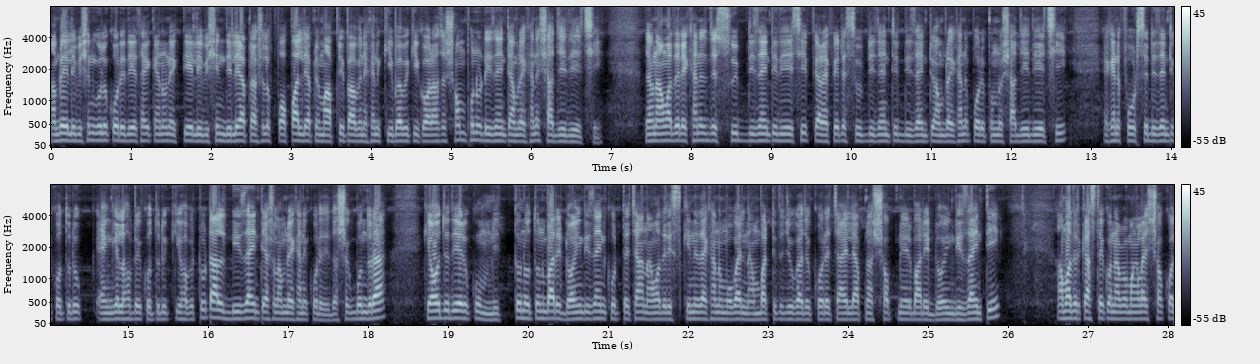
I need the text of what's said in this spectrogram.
আমরা এলিভেশনগুলো করে দিয়ে থাকি, কেননা একটি এলিভেশন দিলে আপনি আসলে প্রপারলি আপনি মাপটি পাবেন এখানে কীভাবে কী করা আছে, সম্পূর্ণ ডিজাইনটি আমরা এখানে সাজিয়ে দিয়েছি। যেমন আমাদের এখানে যে সুইপ ডিজাইনটি দিয়েছি প্যারাফেটের সুইপ ডিজাইনটির ডিজাইনটি আমরা এখানে পরিপূর্ণ সাজিয়ে দিয়েছি। এখানে ফোর্সের ডিজাইনটি কতটুকু অ্যাঙ্গেল হবে, কতটুকু কী হবে টোটাল ডিজাইনটি আসলে আমরা এখানে করে দিই। দর্শক বন্ধুরা, কেউ যদি এরকম নিত্য নতুন বাড়ির ড্রয়িং ডিজাইন করতে চান, আমাদের স্ক্রিনে দেখানো মোবাইল নাম্বারটিতে যোগাযোগ করে, চাইলে আপনার স্বপ্নের বাড়ির ড্রয়িং ডিজাইনটি আমাদের কাছ থেকে আমরা বাংলায় সকল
